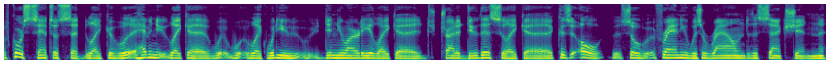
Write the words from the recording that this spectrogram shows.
of course, Santos said, like, uh, haven't you, like, uh, w- w- like, what do you, didn't you already, like, uh, try to do this? Like, uh, cause, oh, so Franny was around the section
